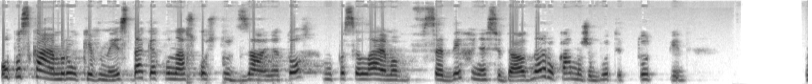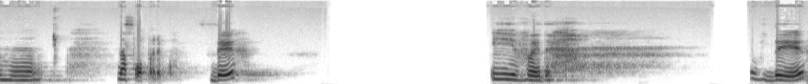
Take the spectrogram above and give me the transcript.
Опускаємо руки вниз, так як у нас ось тут зайнято, ми посилаємо все дихання сюди. Одна рука може бути тут під на попереку. Вдих. І видих. Вдих.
